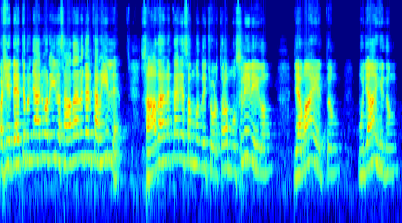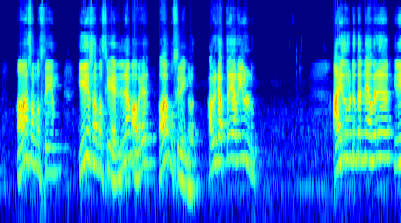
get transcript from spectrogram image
പക്ഷേ ഇദ്ദേഹത്തെ പറഞ്ഞ ആരും അറിയില്ല. സാധാരണക്കാർക്ക് അറിയില്ല. സാധാരണക്കാരെ സംബന്ധിച്ചിടത്തോളം മുസ്ലിം ലീഗും ജമായത്തും മുജാഹിദും ആ സമസ്തയും ഈ സമസ്തയും എല്ലാം അവരെ ആ മുസ്ലിങ്ങൾ അവർക്ക് അത്രേ അറിയുള്ളൂ. ആയതുകൊണ്ട് തന്നെ അവർ ഇനി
